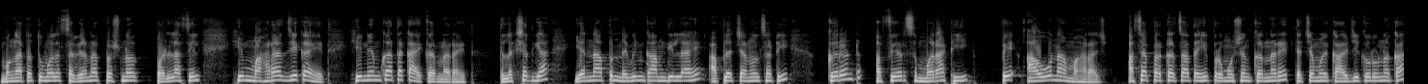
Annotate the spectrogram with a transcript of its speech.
मग आता तुम्हाला सगळ्यांना प्रश्न पडला असेल हे महाराज जे काय आहेत हे नेमकं आता काय करणार आहेत? तर लक्षात घ्या यांना आपण नवीन काम दिलं आहे आपल्या चॅनलसाठी करंट अफेअर्स मराठी पे आओ ना महाराज. अशा प्रकारचं आता हे प्रमोशन करणार आहे त्याच्यामुळे काळजी करू नका.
